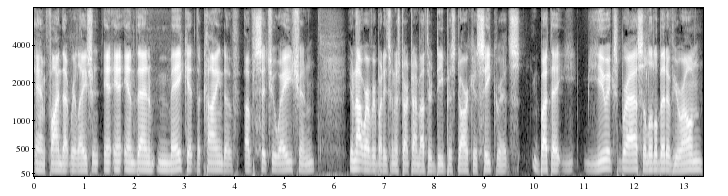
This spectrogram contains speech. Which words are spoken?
and find that relation and, and then make it the kind of, of situation, you know, not where everybody's going to start talking about their deepest, darkest secrets, but that y- you express a little bit of your own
